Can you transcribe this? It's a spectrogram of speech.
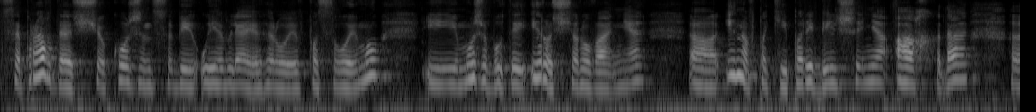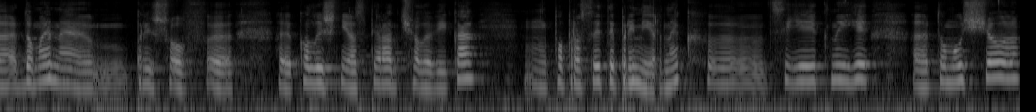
це правда, що кожен собі уявляє героїв по-своєму, і може бути і розчарування, е, і навпаки перебільшення. Ах, да? Е, до мене прийшов е, колишній аспірант чоловіка. Попросити примірник е, цієї книги, е, тому що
